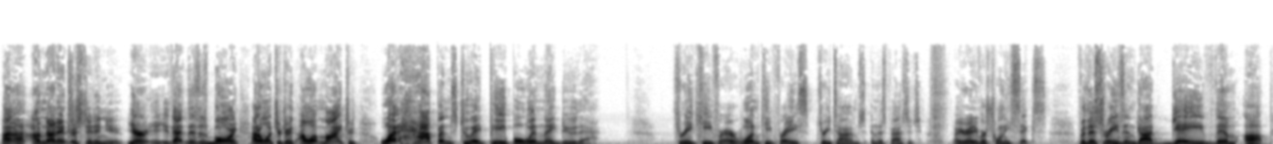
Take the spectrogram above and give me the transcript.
I, am not interested in you. You're you, that. This is boring. I don't want your truth. I want my truth. What happens to a people when they do that? Three key or one key phrase three times in this passage. Are you ready? Verse 26. For this reason, God gave them up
